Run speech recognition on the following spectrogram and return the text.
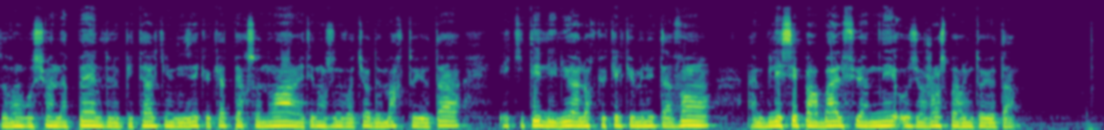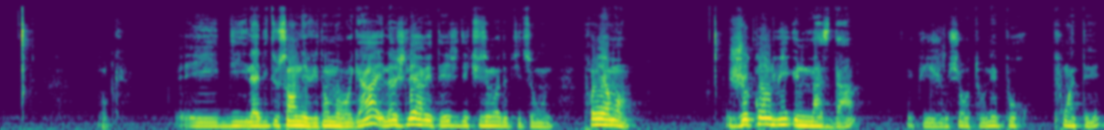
nous avons reçu un appel de l'hôpital qui nous disait que quatre personnes noires étaient dans une voiture de marque Toyota et quittaient les lieux alors que quelques minutes avant, un blessé par balle fut amené aux urgences par une Toyota. Donc, il, a dit tout ça en évitant mon regard et là je l'ai arrêté. J'ai dit excusez-moi deux petites secondes. Premièrement, je conduis une Mazda et puis je me suis retourné pour pointer.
